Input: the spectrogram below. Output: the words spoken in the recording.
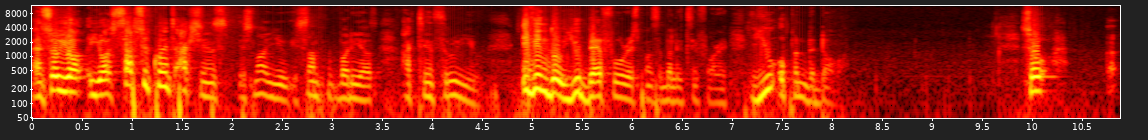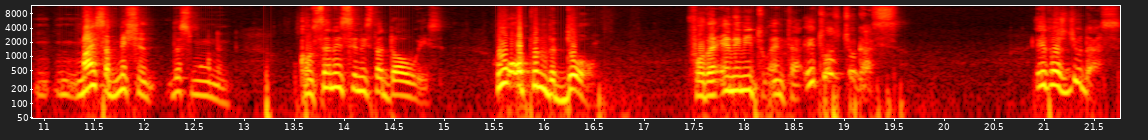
And so your, your subsequent actions, it's not you, it's somebody else acting through you. Even though you bear full responsibility for it, you open the door. So, uh, my submission this morning concerning sinister doorways, who opened the door for the enemy to enter? It was Judas. It was Judas.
